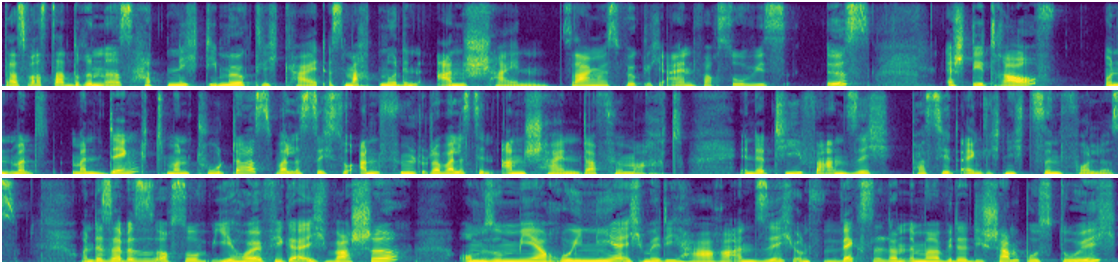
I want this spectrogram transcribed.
Das, was da drin ist, hat nicht die Möglichkeit. Es macht nur den Anschein. Sagen wir es wirklich einfach so, wie es ist. Es steht drauf, und man, man denkt, man tut das, weil es sich so anfühlt oder weil es den Anschein dafür macht. In der Tiefe an sich passiert eigentlich nichts Sinnvolles. Und deshalb ist es auch so, je häufiger ich wasche, umso mehr ruiniere ich mir die Haare an sich und wechsle dann immer wieder die Shampoos durch,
